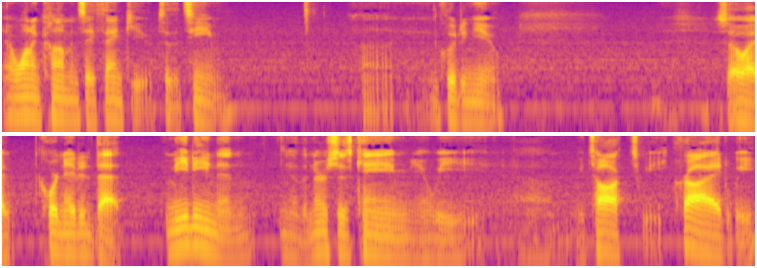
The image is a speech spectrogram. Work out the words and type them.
I want to come and say thank you to the team, uh, including you. So I coordinated that meeting, and you know the nurses came. You know we um, we talked, we cried, we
